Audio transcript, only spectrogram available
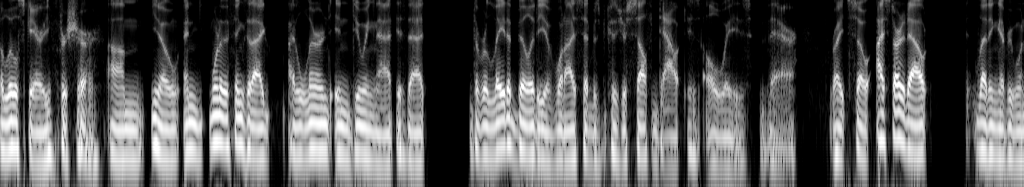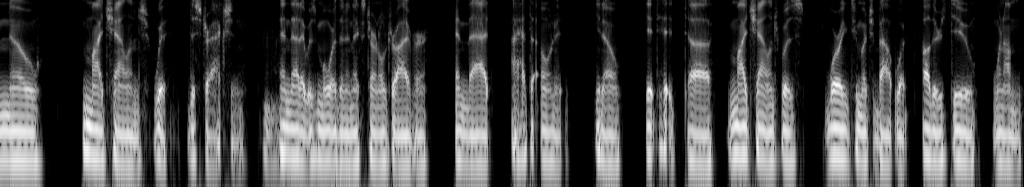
a little scary for sure. Um, you know, and one of the things that I I learned in doing that is that the relatability of what I said was because your self doubt is always there, right? So I started out letting everyone know my challenge with distraction and that it was more than an external driver and that I had to own it. You know, it, it uh, my challenge was worrying too much about what others do when I'm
